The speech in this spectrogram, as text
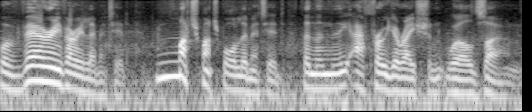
were very, very limited, much, much more limited than in the Afro-Eurasian world zone.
